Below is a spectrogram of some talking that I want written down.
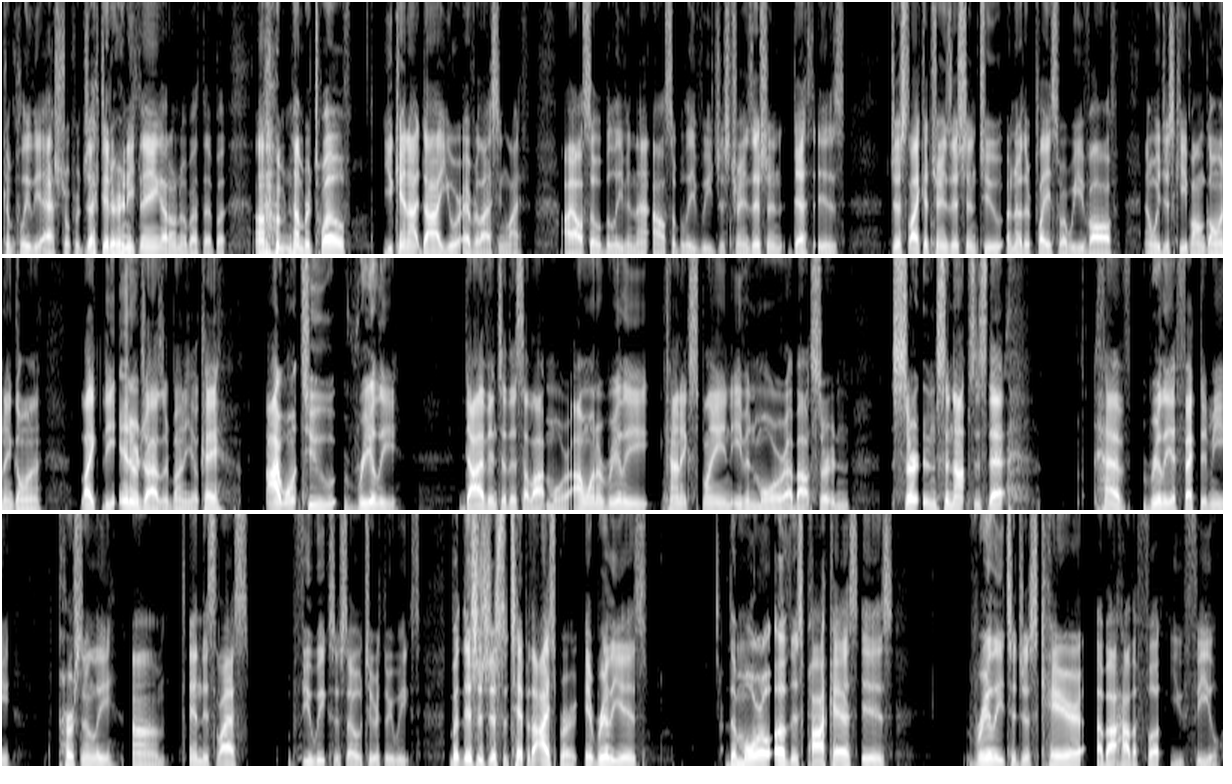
completely astral projected or anything. I don't know about that, but um, number 12, you cannot die your everlasting life. I also believe in that. I also believe we just transition. Death is just like a transition to another place where we evolve and we just keep on going and going like the Energizer Bunny, okay? I want to really dive into this a lot more. I want to really kind of explain even more about certain certain synopses that have really affected me personally um, in this last few weeks or so, two or three weeks. But this is just the tip of the iceberg. It really is. The moral of this podcast is really to just care about how the fuck you feel.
